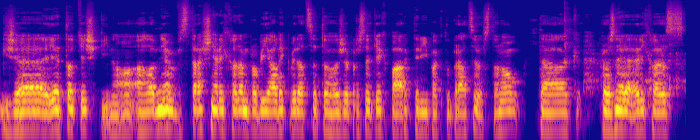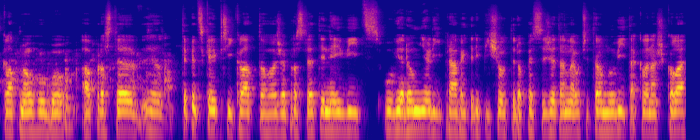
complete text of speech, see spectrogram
že je to těžký, no a hlavně strašně rychle tam probíhá likvidace toho, že prostě těch pár, který pak tu práci dostanou, tak hrozně rychle sklapnou hubu a prostě je typický příklad toho, že prostě ty nejvíc uvědomělí právě, který píšou ty dopisy, že tenhle učitel mluví takhle na škole,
